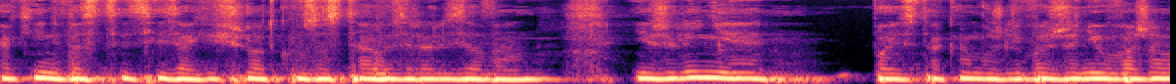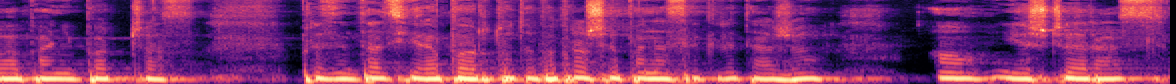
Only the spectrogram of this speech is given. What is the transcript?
jakie inwestycje z jakich środków zostały zrealizowane. Jeżeli nie, bo jest taka możliwość, że nie uważała Pani podczas prezentacji raportu, to poproszę Pana sekretarza o jeszcze raz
